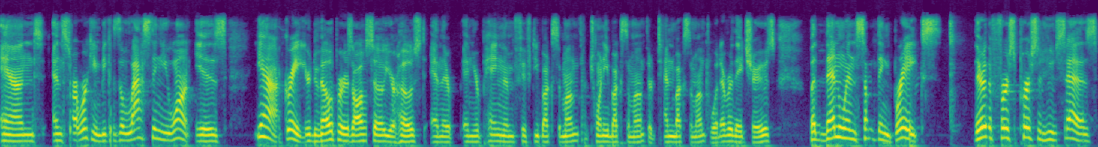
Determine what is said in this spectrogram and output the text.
and and start working because the last thing you want is yeah, great. Your developer is also your host, and they're and you're paying them fifty bucks a month, or twenty bucks a month, or ten bucks a month, whatever they choose. But then when something breaks, they're the first person who says,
